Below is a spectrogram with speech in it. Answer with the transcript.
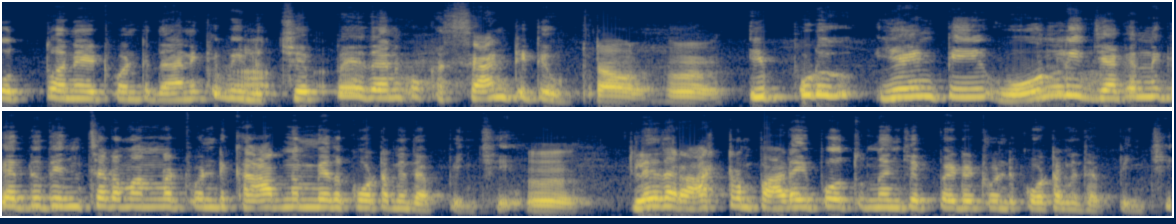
పొత్తు అనేటువంటి దానికి వీళ్ళు చెప్పేదానికి ఒక శాంటిటీ ఉంటుంది. ఇప్పుడు ఏంటి? ఓన్లీ జగన్ని గద్దె దించడం అన్నటువంటి కారణం మీద కూటమి తప్పించి లేదా రాష్ట్రం పాడైపోతుందని చెప్పేటటువంటి కూటమి తప్పించి.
